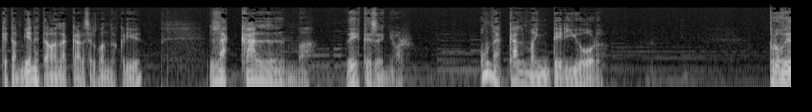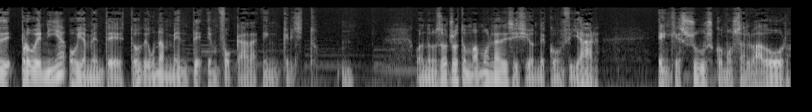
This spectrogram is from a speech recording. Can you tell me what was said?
que también estaba en la cárcel cuando escribe, la calma de este Señor, una calma interior. provenía obviamente esto de una mente enfocada en Cristo. Cuando nosotros tomamos la decisión de confiar en Jesús como Salvador,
